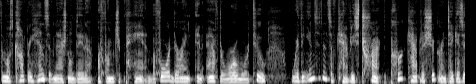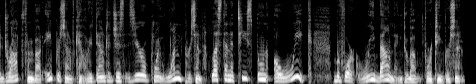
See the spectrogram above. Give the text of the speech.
The most comprehensive national data are from Japan, before, during, and after World War II, where the incidence of cavities tracked per capita sugar intake as it dropped from about 8% of calories down to just 0.1%, less than a teaspoon a week, before rebounding to about 14%.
